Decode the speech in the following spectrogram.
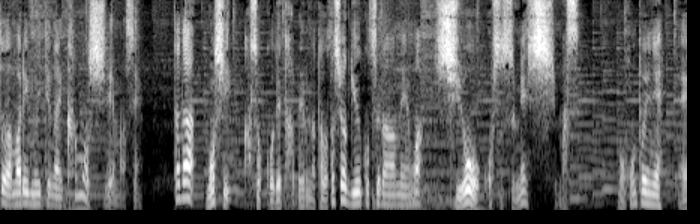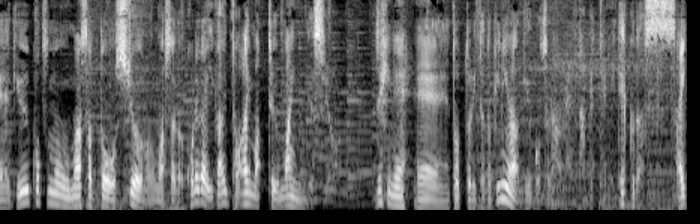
とあまり向いてないかもしれません。ただ、もし、あそこで食べるなら、私は牛骨ラーメンは塩をおすすめします。もう本当にね、えー牛骨のうまさとお塩のうまさが、これが意外と相まってうまいんですよ。ぜひね、えー鳥取行った時には牛骨ラーメン食べてみてください。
